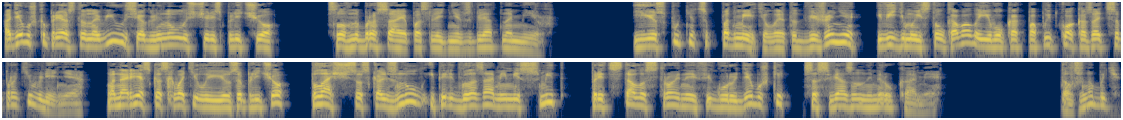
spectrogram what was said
а девушка приостановилась и оглянулась через плечо, словно бросая последний взгляд на мир. Ее спутница подметила это движение и, видимо, истолковала его как попытку оказать сопротивление. Она резко схватила ее за плечо, плащ соскользнул, и перед глазами мисс Смит предстала стройная фигура девушки со связанными руками. Должно быть,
